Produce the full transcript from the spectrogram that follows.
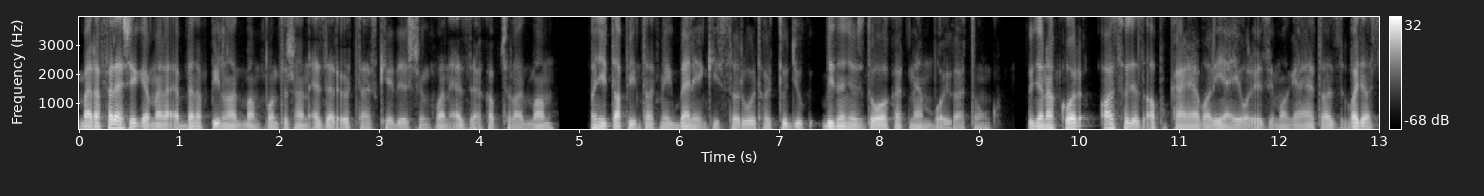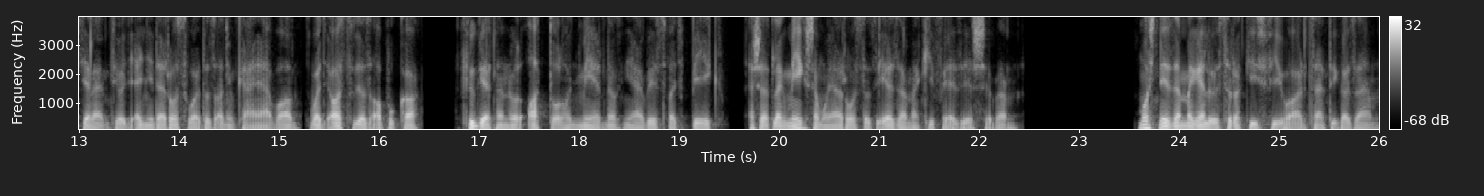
Bár a feleségemmel ebben a pillanatban pontosan 1500 kérdésünk van ezzel kapcsolatban, annyi tapintat még belénk is szorult, hogy tudjuk, bizonyos dolgokat nem bolygatunk. Ugyanakkor az, hogy az apukájával ilyen jól érzi magát, az vagy azt jelenti, hogy ennyire rossz volt az anyukájával, vagy azt, hogy az apuka függetlenül attól, hogy mérnök, nyelvész vagy pék, esetleg mégsem olyan rossz az érzelmek kifejezésében. Most nézem meg először a kisfiú arcát igazán.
